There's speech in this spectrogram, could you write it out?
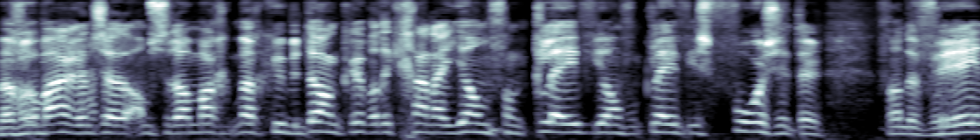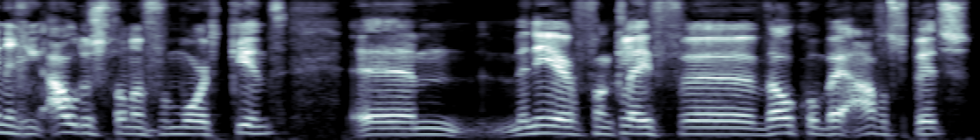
Mevrouw Barends uit Amsterdam, mag, mag ik u bedanken? Want ik ga naar Jan van Kleef. Jan van Kleef is voorzitter van de Vereniging Ouders van een Vermoord Kind. Uh, meneer van Kleef, uh, welkom bij Avondspits.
